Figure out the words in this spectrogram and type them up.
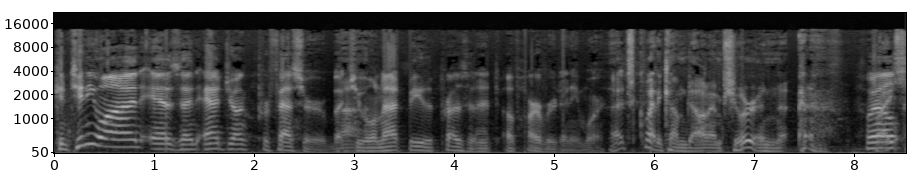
continue on as an adjunct professor, but Ah. she will not be the president of Harvard anymore. That's quite a come down, I'm sure. And Well, Price?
